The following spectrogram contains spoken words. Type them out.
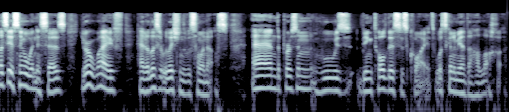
Let's say a single witness says your wife had illicit relations with someone else, and the person who is being told this is quiet. What's going to be at the halacha?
